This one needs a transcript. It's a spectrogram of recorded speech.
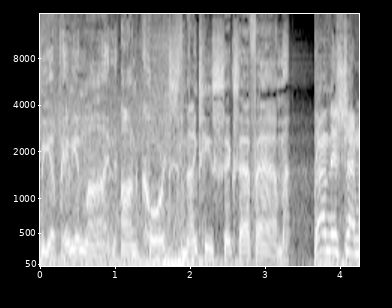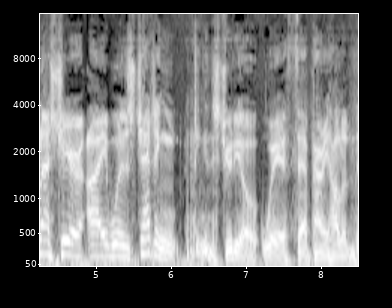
The Opinion Line on Corks 96 FM. Around this time last year, I was chatting, I think in the studio, with uh, Barry Holland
